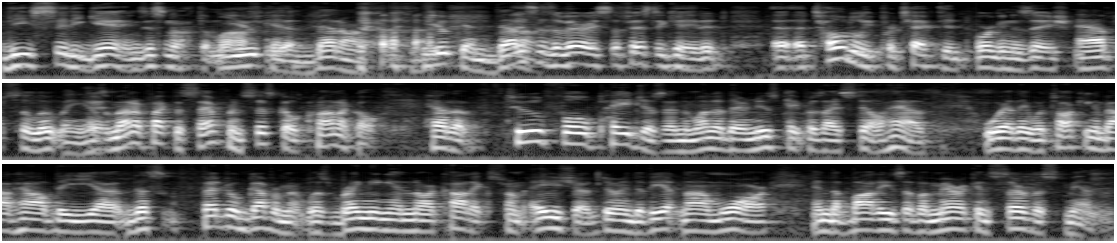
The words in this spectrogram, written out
these city gangs. It's not the mafia. You can bet on it. You can bet This is a very sophisticated, a, a, totally protected organization. Absolutely. As a matter of fact, the San Francisco Chronicle had a, two full pages in one of their newspapers I still have where they were talking about how the uh, this federal government was bringing in narcotics from Asia during the Vietnam War in the bodies of American servicemen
